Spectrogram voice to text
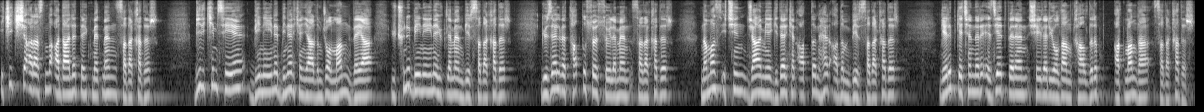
İki kişi arasında adaletle hükmetmen sadakadır. Bir kimseye bineğine binerken yardımcı olman veya yükünü bineğine yüklemen bir sadakadır. Güzel ve tatlı söz söylemen sadakadır. Namaz için camiye giderken attığın her adım bir sadakadır. Gelip geçenlere eziyet veren şeyleri yoldan kaldırıp atman da sadakadır.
